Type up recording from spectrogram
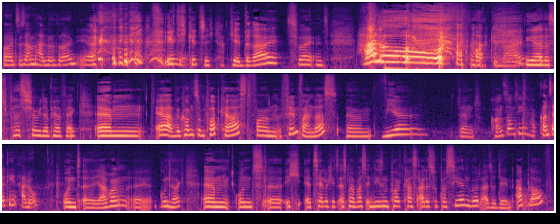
Wollen wir zusammen Hallo sagen? Ja. Richtig kitschig. Okay, drei, zwei, eins. Hallo! Optimal. Ja, das passt schon wieder perfekt. Ähm, ja, willkommen zum Podcast von Filmfinders. Ähm, wir sind Konstantin Konstantin, hallo. und äh, Jaron. Äh, guten Tag. Ähm, und äh, ich erzähle euch jetzt erstmal, was in diesem Podcast alles so passieren wird, also den Ablauf.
